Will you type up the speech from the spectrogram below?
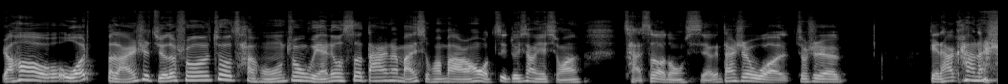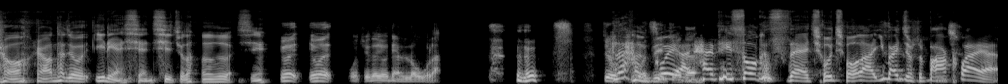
然后我本来是觉得说，就彩虹这种五颜六色，大家应该蛮喜欢吧。然后我自己对象也喜欢彩色的东西，但是我就是给他看的时候，然后他就一脸嫌弃，觉得很恶心。因为因为我觉得有点 low 了，就那我很贵啊，Happy Socks 哎，求求了，一百九十八块哎。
